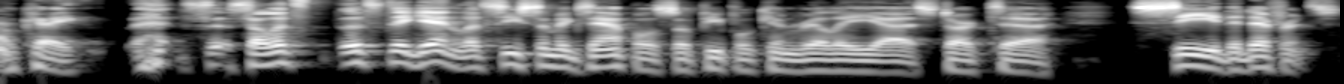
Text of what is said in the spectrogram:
okay, so, so, let's let's dig in. Let's see some examples so people can really uh, start to see the difference.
